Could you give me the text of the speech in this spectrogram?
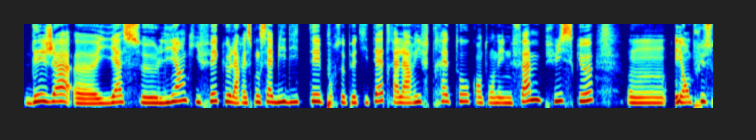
Déjà, euh, il y a ce lien qui fait que la responsabilité pour ce petit être, elle arrive très tôt quand on est une femme, puisque on et en plus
